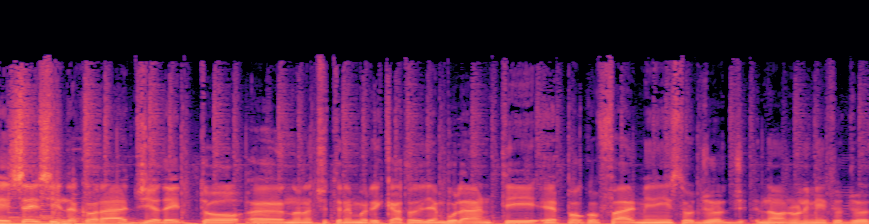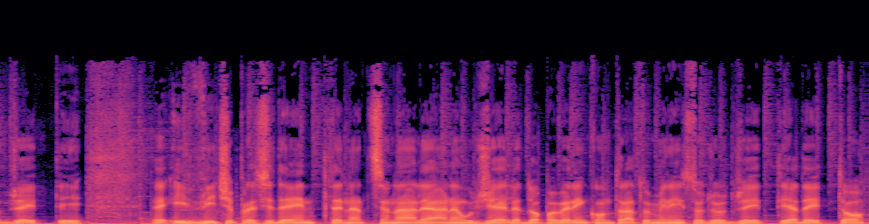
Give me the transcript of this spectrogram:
E se il sindaco Raggi ha detto eh, non accetteremo il ricatto degli ambulanti, eh, poco fa il ministro Giorgetti, no non il ministro Giorgetti, eh, il vicepresidente nazionale Ana Ugiele, dopo aver incontrato il ministro Giorgetti, ha detto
